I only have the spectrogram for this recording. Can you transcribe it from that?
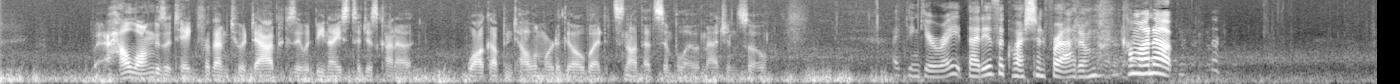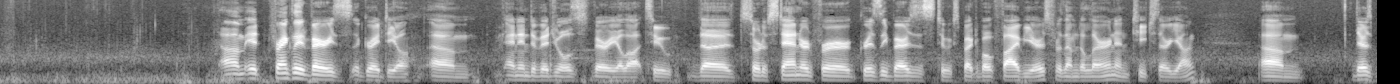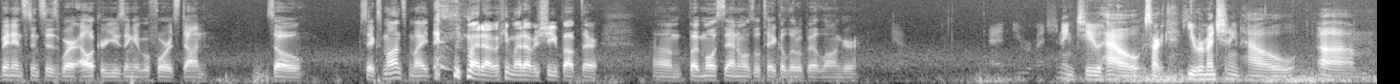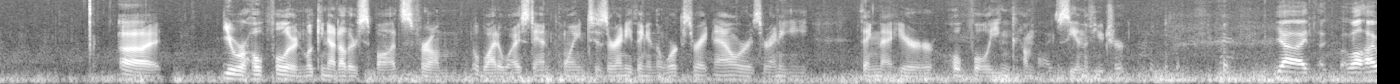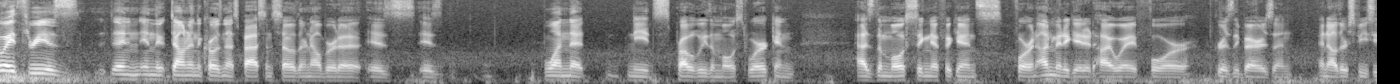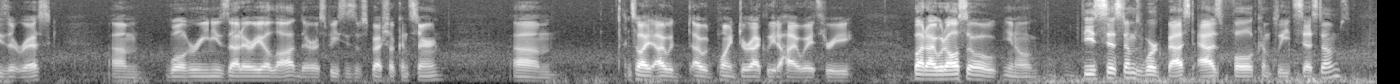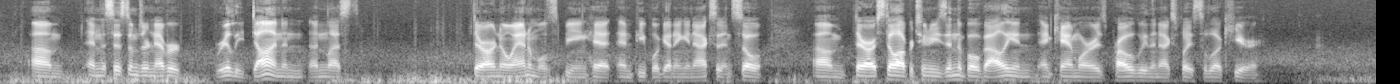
How long does it take for them to adapt? Because it would be nice to just kind of walk up and tell them where to go, but it's not that simple, I would imagine. So, I think you're right. That is a question for Adam. Come on up. Um, it frankly it varies a great deal, um, and individuals vary a lot too. The sort of standard for grizzly bears is to expect about five years for them to learn and teach their young. Um, there's been instances where elk are using it before it's done. So six months might you might have you might have a sheep up there, um, but most animals will take a little bit longer. Yeah. And you were mentioning too how sorry you were mentioning how um, uh, you were hopeful in looking at other spots from a Y2Y standpoint. Is there anything in the works right now, or is there anything that you're hopeful you can come see in the future? Yeah, I, well, Highway Three is in, in the down in the Crowsnest Pass in southern Alberta is is one that needs probably the most work and has the most significance for an unmitigated highway for grizzly bears and, and other species at risk. Um, wolverine use that area a lot. They're a species of special concern. Um, and so I, I, would I would point directly to Highway 3. But I would also, you know, these systems work best as full, complete systems. Um, and the systems are never really done and, unless there are no animals being hit and people getting in accidents. So um, there are still opportunities in the Bow Valley, and, and Canmore is probably the next place to look here.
